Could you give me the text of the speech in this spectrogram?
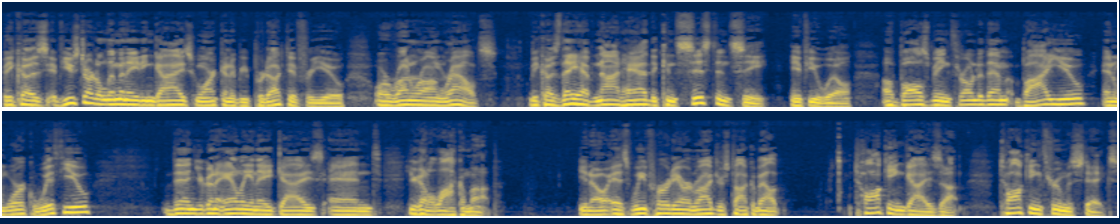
Because if you start eliminating guys who aren't going to be productive for you or run wrong routes because they have not had the consistency, if you will, of balls being thrown to them by you and work with you, then you're going to alienate guys and you're going to lock them up. You know, as we've heard Aaron Rodgers talk about talking guys up talking through mistakes,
